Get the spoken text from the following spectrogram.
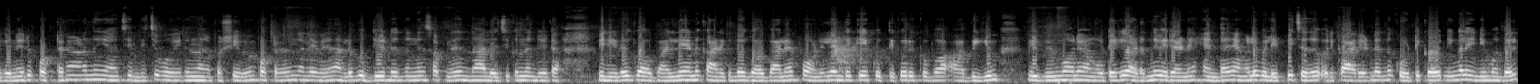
ഇവനൊരു പൊട്ടനാണെന്ന് ഞാൻ ചിന്തിച്ചു പോയിരുന്നതാണ് പക്ഷേ ഇവൻ പൊട്ടനൊന്നുമല്ല. ഇവന് നല്ല ബുദ്ധിയുണ്ടെന്നെങ്കിലും സ്വപ്നം നിന്ന് ആലോചിക്കുന്നുണ്ട് കേട്ടോ. പിന്നീട് ഗോപാലിനെയാണ് കാണിക്കുന്നത്. ഗോപാലൻ ഫോണിൽ എന്തൊക്കെയോ കുത്തിക്കുറിക്കുമ്പോൾ അബിയും ബിബിയും മോനും അങ്ങോട്ടേക്ക് കടന്നു വരികയാണ്. എന്താ ഞങ്ങൾ വിളിപ്പിച്ചത്? ഒരു കാര്യമുണ്ടെന്ന് കൂട്ടിക്കോ. നിങ്ങൾ ഇനി മുതൽ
